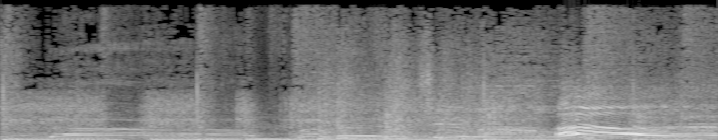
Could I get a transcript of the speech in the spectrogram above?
Está valente! Ah,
